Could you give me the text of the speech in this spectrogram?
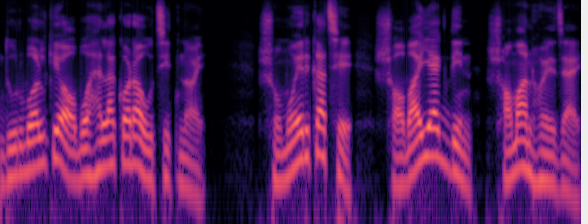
দুর্বলকে অবহেলা করা উচিত নয়। সময়ের কাছে সবাই একদিন সমান হয়ে যায়।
